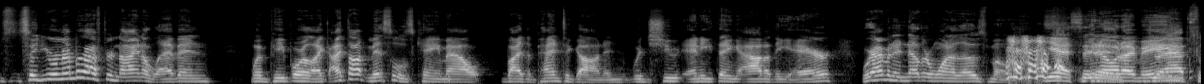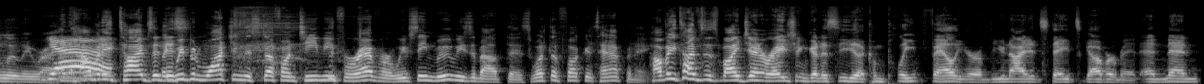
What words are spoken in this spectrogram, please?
so do you remember after 9/11 when people were like I thought missiles came out by the Pentagon and would shoot anything out of the air? We're having another one of those moments. Yes, you know is. what I mean? You're absolutely right. And how many times in like this we've been watching this stuff on TV forever. We've seen movies about this. What the fuck is happening? How many times is my generation going to see a complete failure of the United States government and then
